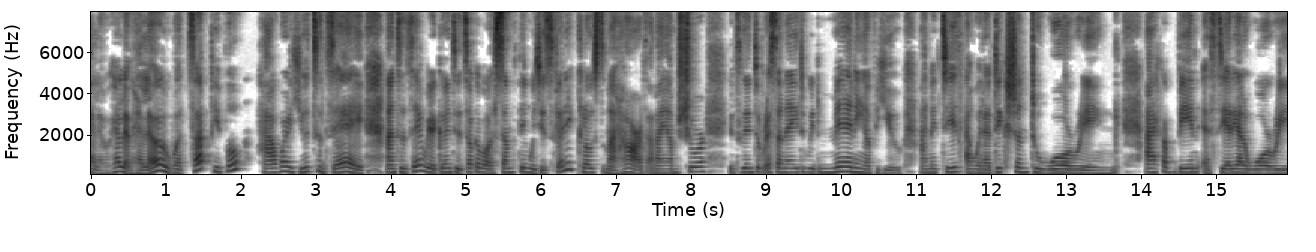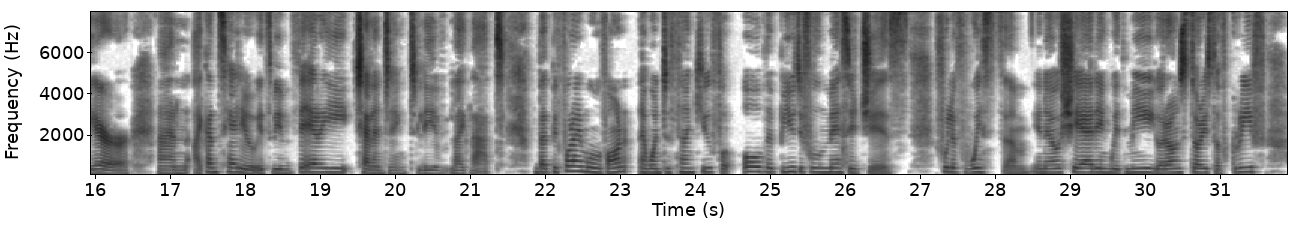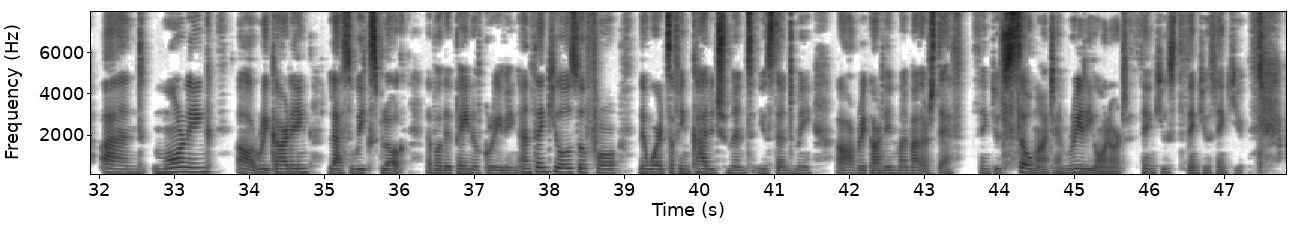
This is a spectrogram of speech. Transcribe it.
Hello, hello, hello. What's up, people? How are you today? And today we are going to talk about something which is very close to my heart and I am sure it's going to resonate with many of you. And it is our addiction to worrying. I have been a serial warrior and I can tell you it's been very challenging to live like that. But before I move on, I want to thank you for all the beautiful messages full of wisdom, you know, sharing with me your own stories of grief and mourning uh, regarding last week's blog about the pain of grieving. And thank you also for the words of encouragement you sent me uh, regarding my mother's death. Thank you so much. I'm really honored. Thank you, thank you, thank you.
